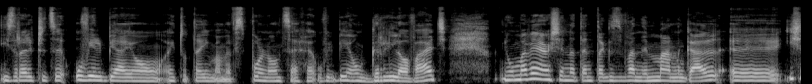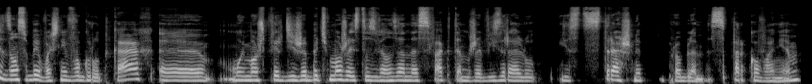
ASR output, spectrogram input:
Izraelczycy uwielbiają, i tutaj mamy wspólną cechę, uwielbiają grillować. Umawiają się na ten tak zwany mangal e, i siedzą sobie właśnie w ogródku E, mój mąż twierdzi, że być może jest to związane z faktem, że w Izraelu jest straszny problem z parkowaniem.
